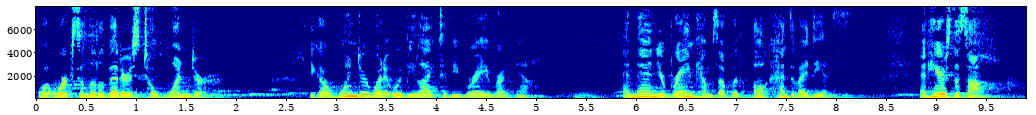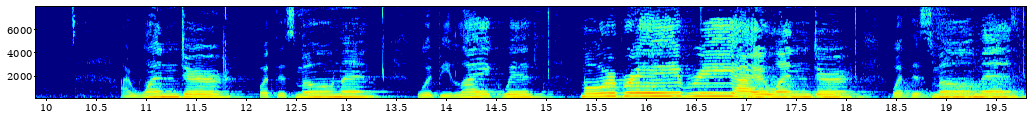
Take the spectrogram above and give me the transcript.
what works a little better is to wonder. You go, wonder what it would be like to be brave right now. And then your brain comes up with all kinds of ideas. And here's the song I wonder what this moment would be like with more bravery. I wonder what this moment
